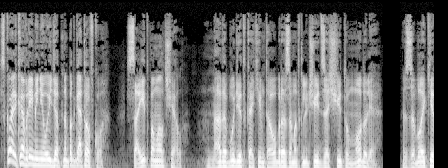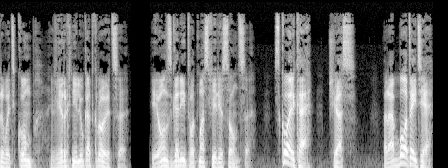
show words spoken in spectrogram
Сколько времени уйдет на подготовку?» Саид помолчал. «Надо будет каким-то образом отключить защиту модуля, заблокировать комп, верхний люк откроется, и он сгорит в атмосфере Солнца». «Сколько?» «Час». «Работайте!»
